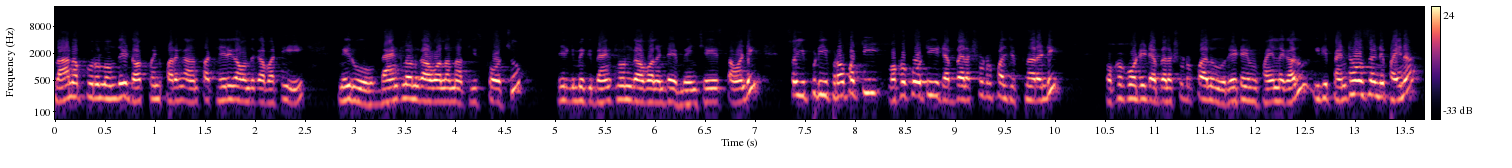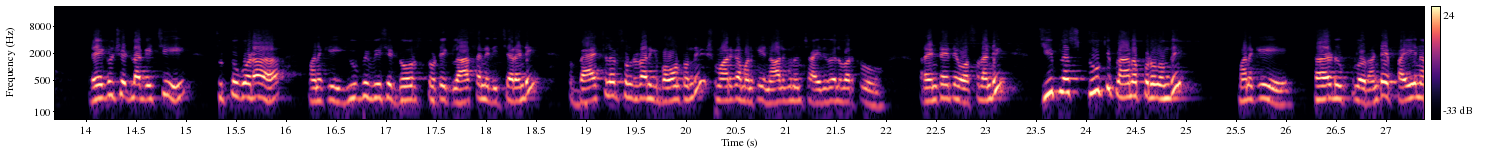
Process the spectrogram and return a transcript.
ప్లాన్ అప్రూవల్ ఉంది. డాక్యుమెంట్ పరంగా అంతా క్లియర్గా ఉంది కాబట్టి మీరు బ్యాంక్ లోన్ కావాలన్నా తీసుకోవచ్చు. దీనికి మీకు బ్యాంక్ లోన్ కావాలంటే మేము చేయిస్తామండి. సో ఇప్పుడు ఈ ప్రాపర్టీ ఒక కోటి డెబ్బై లక్షల రూపాయలు చెప్తున్నారండి. ఒక కోటి డెబ్బై లక్షల రూపాయలు రేట్ ఏమి ఫైనల్ కాదు. ఇది పెంట్ హౌస్ అండి పైన. రేకుల షెడ్ లాగా ఇచ్చి చుట్టూ కూడా మనకి యూపీవీసీ డోర్స్ తోటి గ్లాస్ అనేది ఇచ్చారండి. సో బ్యాచిలర్స్ ఉండడానికి బాగుంటుంది. సుమారుగా మనకి నాలుగు నుంచి ఐదు వేల వరకు రెంట్ అయితే వస్తుందండి. జీ ప్లస్ టూకి ప్లాన్ అప్రూవల్ ఉంది. మనకి థర్డ్ ఫ్లోర్ అంటే పైన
